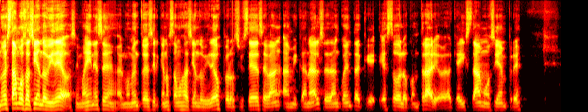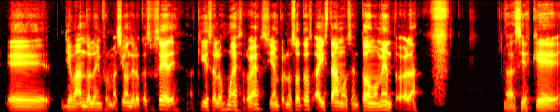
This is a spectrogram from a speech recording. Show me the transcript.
no estamos haciendo videos. Imagínense al momento de decir que no estamos haciendo videos, pero si ustedes se van a mi canal, se dan cuenta que es todo lo contrario, ¿verdad? Que ahí estamos siempre eh, llevando la información de lo que sucede. Aquí se los muestro, ¿eh? Siempre nosotros ahí estamos en todo momento, ¿verdad? Así es que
